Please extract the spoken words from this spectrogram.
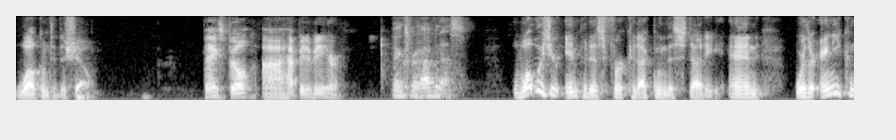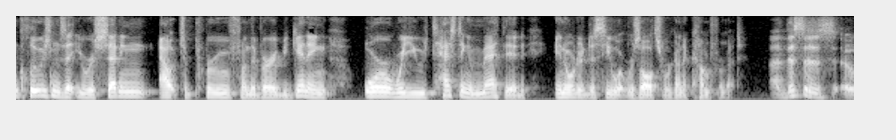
welcome to the show. Thanks, Bill. Uh, happy to be here. Thanks for having us. What was your impetus for conducting this study? And were there any conclusions that you were setting out to prove from the very beginning, or were you testing a method in order to see what results were going to come from it? Uh, this is uh,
